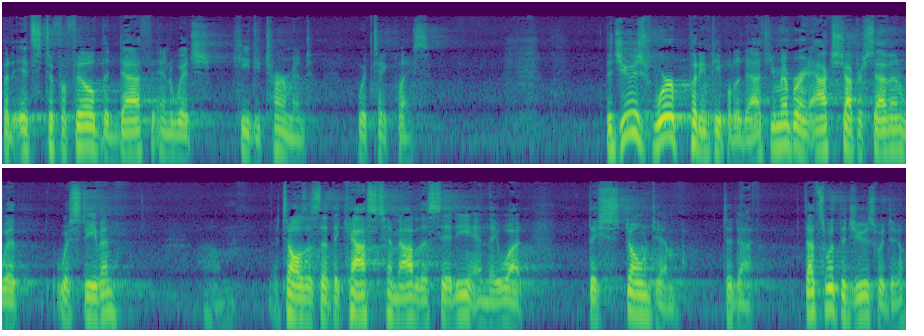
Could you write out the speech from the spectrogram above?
but it's to fulfill the death in which he determined would take place. The Jews were putting people to death. You remember in Acts chapter 7 with with Stephen. Um, it tells us that they cast him out of the city and they what? They stoned him to death. That's what the Jews would do.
